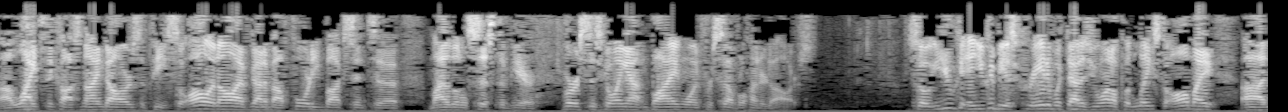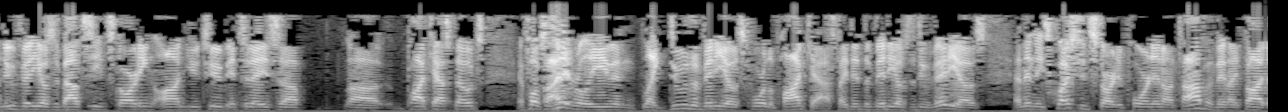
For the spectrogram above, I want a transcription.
uh, lights that cost nine dollars a piece. So all in all, I've got about 40 bucks into my little system here versus going out and buying one for several hundred dollars. So you can you can be as creative with that as you want. I'll put links to all my uh, new videos about seed starting on YouTube in today's uh, uh, podcast notes. And folks, I didn't really even like do the videos for the podcast. I did the videos to do videos, and then these questions started pouring in on top of it. And I thought,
